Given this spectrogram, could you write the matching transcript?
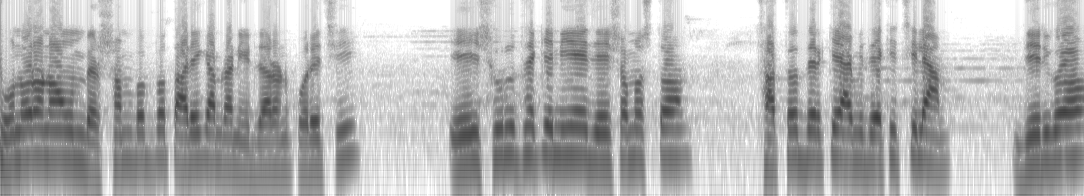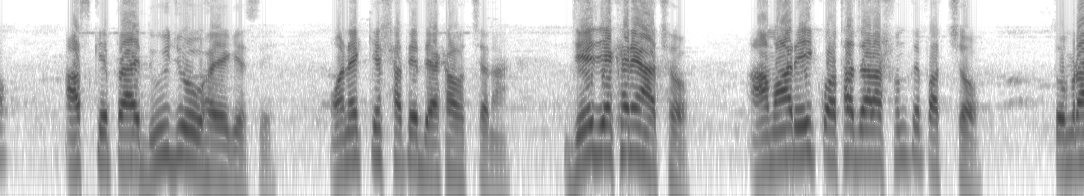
পনেরো নভেম্বর সম্ভাব্য তারিখ আমরা নির্ধারণ করেছি। এই শুরু থেকে নিয়ে যে সমস্ত ছাত্রদেরকে আমি দেখেছিলাম, দীর্ঘ আজকে প্রায় দুই যুগ হয়ে গেছে। অনেকের সাথে দেখা হচ্ছে না। যে যেখানে আছো, আমার এই কথা যারা শুনতে পাচ্ছ, তোমরা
